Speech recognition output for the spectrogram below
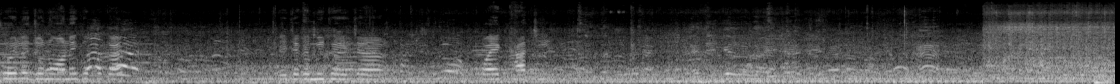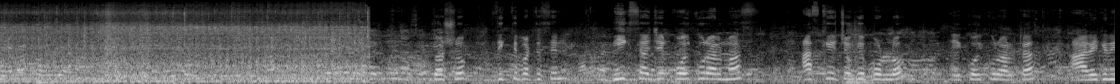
শরীরের জন্য অনেক উপকার। এই জায়গায় মিঠা ইচা কয়েক খাঁচি। দর্শক, দেখতে পারতেছেন বিগ সাইজের কৈকুরাল মাছ আজকে চোখে পড়ল এই কৈকুরালটা। আর এখানে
